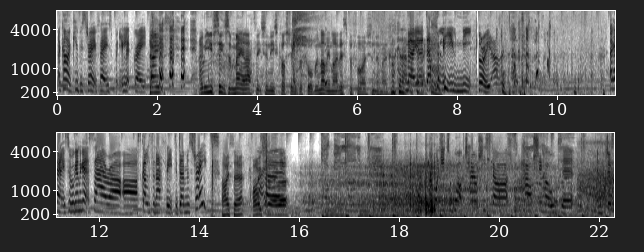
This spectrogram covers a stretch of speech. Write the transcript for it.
I can't keep a straight face, but you look great. Thanks. I mean, you've seen some male athletes in these costumes before, but nothing like this before, I shouldn't imagine. Look at that. No, look you're that. Definitely unique. Sorry. Okay, so we're going to get Sarah, our skeleton athlete, to demonstrate. Hi, sir. Hi, So- Sarah. I want you to watch how she starts, how she holds it, and just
